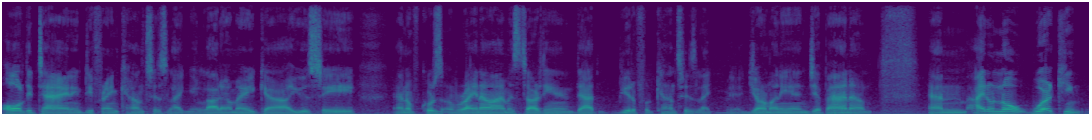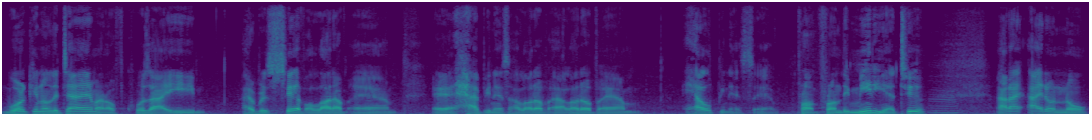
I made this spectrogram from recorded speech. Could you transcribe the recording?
all the time in different countries like Latin America, USA, and of course right now I'm starting in that beautiful countries like uh, Germany and Japan, and, and I don't know, working, working all the time, and of course I I receive a lot of um, uh, happiness, a lot of a lot of um, helpiness uh, from from the media too. And I, I don't know,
